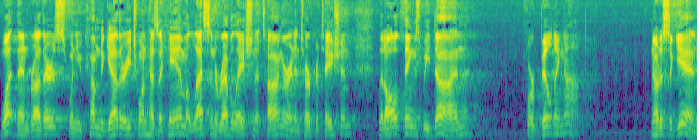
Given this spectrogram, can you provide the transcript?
What then, brothers, when you come together, each one has a hymn, a lesson, a revelation, a tongue, or an interpretation? Let all things be done for building up. Notice again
